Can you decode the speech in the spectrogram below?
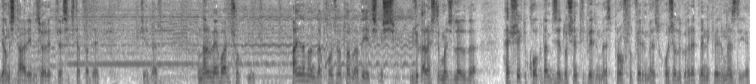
yanlış tarihimizi öğrettilerse kitaplarda hep şeyler. Bunların vebali çok büyük. Aynı zamanda konservatuarlarda yetişmiş müzik araştırmacıları da hep sürekli korkudan bize doçentlik verilmez, profluk verilmez, hocalık, öğretmenlik verilmez diye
